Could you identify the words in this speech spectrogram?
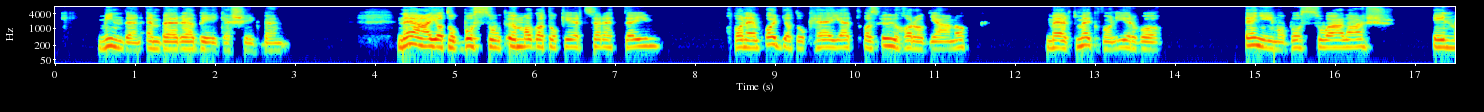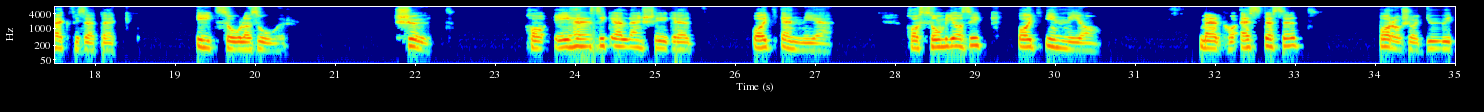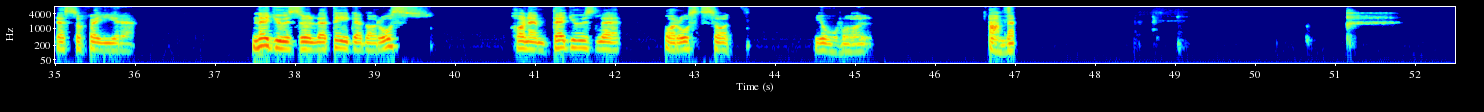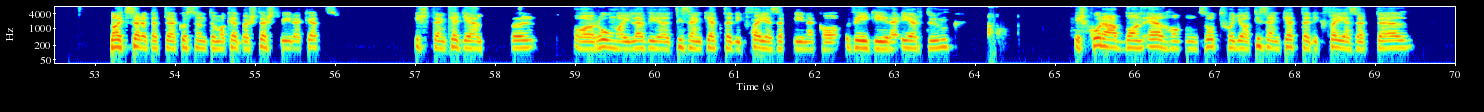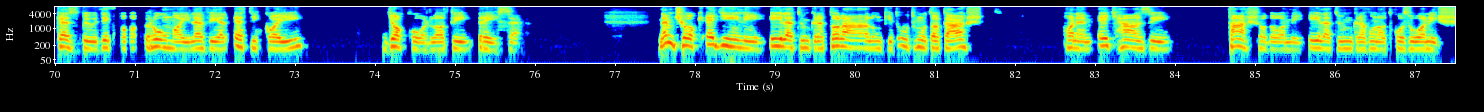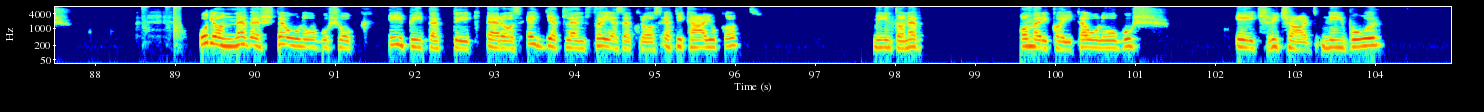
minden emberrel békességben. Ne álljatok bosszút önmagatokért, szeretteim, hanem adjatok helyet az ő haragjának, mert megvan írva, enyém a bosszúállás, én megfizetek, így szól az Úr. Sőt, ha éhezik ellenséged, adj ennie. Ha szomjazik, adj innia, mert ha ezt teszed, parasat gyűjtesz a fejére. Ne győzzön le téged a rossz, hanem te győzd le a rosszat jóval. Amen. Nagy szeretettel köszöntöm a kedves testvéreket, Isten kegyelméből a római levél 12. fejezetének a végére értünk, és korábban elhangzott, hogy a 12. fejezettel kezdődik a római levél etikai, gyakorlati része. Nem csak egyéni életünkre találunk itt útmutatást, hanem egyházi, társadalmi életünkre vonatkozóan is olyan neves teológusok építették erre az egyetlen fejezetre az etikájukat, mint a neve amerikai teológus H. Richard Niebuhr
